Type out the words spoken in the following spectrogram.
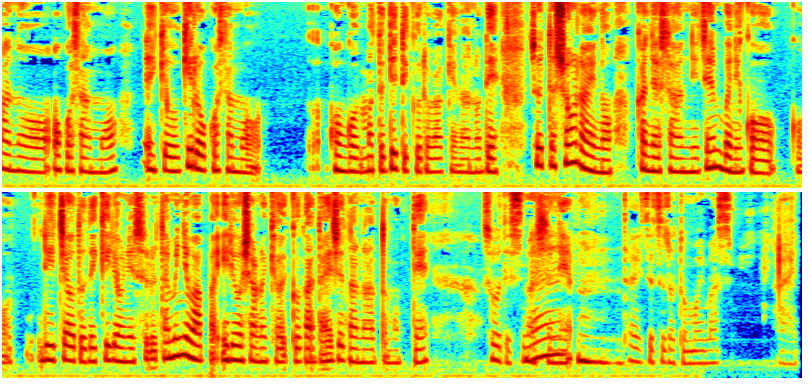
あの、お子さんも、影響を受けるお子さんも今後また出てくるわけなので、そういった将来の患者さんに全部にこう、こう、リーチアウトできるようにするためには、やっぱ医療者の教育が大事だなと思って。そうですね。すねうん、大切だと思います。はい。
